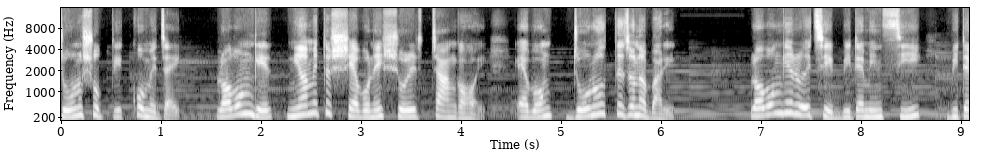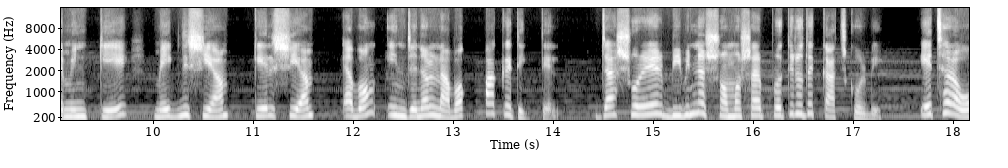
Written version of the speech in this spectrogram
যৌনশক্তি কমে যায়। লবঙ্গের নিয়মিত সেবনে শরীর চাঙ্গা হয় এবং যৌন উত্তেজনা বাড়ে। লবঙ্গে রয়েছে vitamin C vitamin K magnesium calcium এবং ইঞ্জেনল নামক প্রাকৃতিক তেল, যা শরীরের বিভিন্ন সমস্যার প্রতিরোধে কাজ করবে। এছাড়াও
